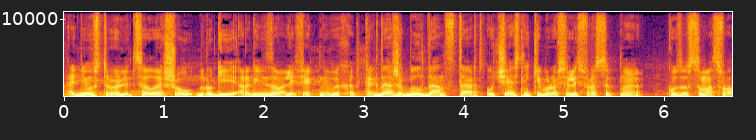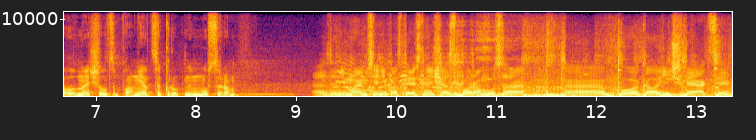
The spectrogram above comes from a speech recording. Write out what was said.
Одни устроили целое шоу, другие организовали эффектный выход. Когда же был дан старт, участники бросились в рассыпную. Кузов самосвала начал заполняться крупным мусором. Занимаемся непосредственно сейчас сбором мусора э, по экологической акции.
